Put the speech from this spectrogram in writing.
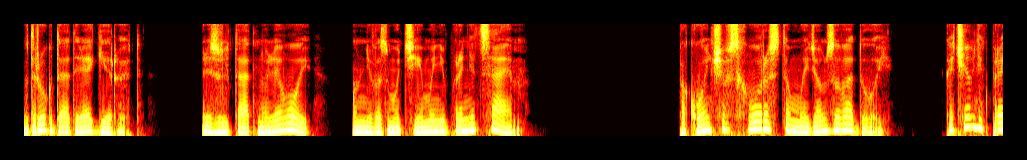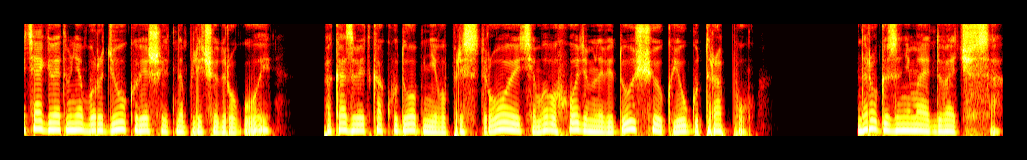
Вдруг да отреагирует. Результат нулевой, он невозмутим и непроницаем. Покончив с хворостом, мы идем за водой. Кочевник протягивает мне бурдюк, вешает на плечо другой, показывает, как удобнее его пристроить, и мы выходим на ведущую к югу тропу. Дорога занимает два часа.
